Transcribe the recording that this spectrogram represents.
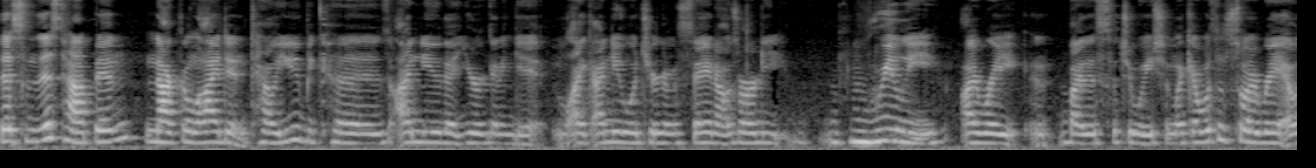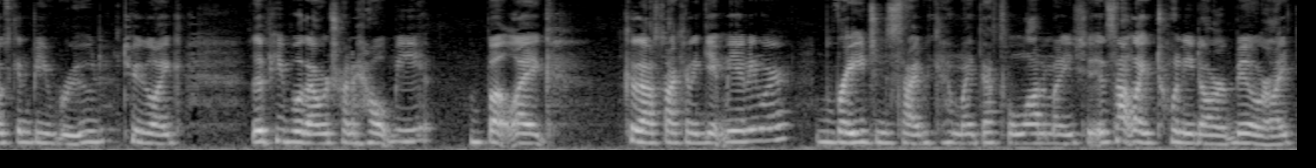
this and this happened. Not gonna lie, I didn't tell you because I knew that you're gonna get like I knew what you're gonna say, and I was already really irate by this situation. Like I wasn't so irate, I was gonna be rude to like the people that were trying to help me, but like because that's not gonna get me anywhere. Rage inside because I'm like that's a lot of money. Too. It's not like twenty dollar bill or like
